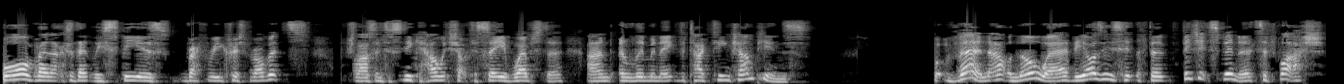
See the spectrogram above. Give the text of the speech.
Boar then accidentally spears referee Chris Roberts, which allows him to sneak a helmet shot to save Webster and eliminate the tag team champions. But then, out of nowhere, the Aussies hit the fidget spinner to Flash,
